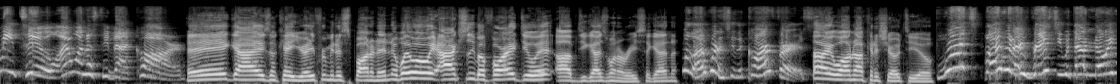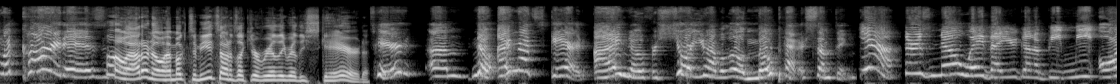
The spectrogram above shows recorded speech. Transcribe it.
Me too. I want to see that car. Hey, guys. Okay, you ready for me to spawn it in? Wait, wait, wait. Actually, before I do it, uh, do you guys want to race again? Well, I want to see the car first. All right, well, I'm not going to show it to you. What? Why would I race you without knowing what car it is? Oh, I don't know, Emma. To me, it sounds like you're really, really scared. Scared? Um, no, I'm not scared. I know for sure you have a little moped or something. Yeah, there's no way that you're gonna beat me or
